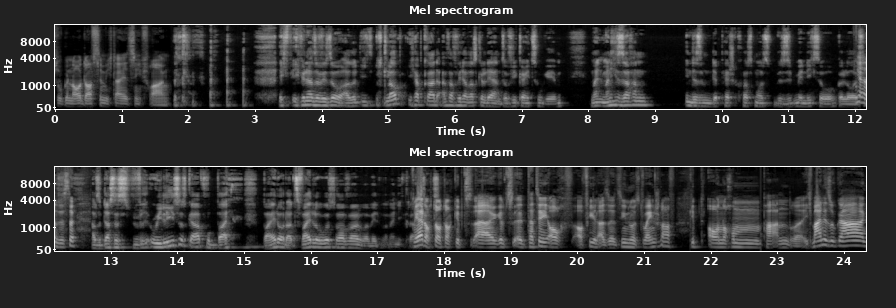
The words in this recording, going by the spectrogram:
so genau darfst du mich da jetzt nicht fragen. ich, ich bin ja sowieso, also ich glaube, ich, glaub, ich habe gerade einfach wieder was gelernt, so viel kann ich zugeben. manche Sachen in diesem Depeche-Kosmos sind mir nicht so geläufig. Ja. Also, dass es Releases gab, wobei beide oder zwei Logos drauf waren, war mir, nicht klar. Ja, doch, doch, doch, gibt es äh, gibt's, äh, tatsächlich auch, auch viel. Also jetzt nicht nur Strangelove, gibt auch noch ein paar andere. Ich meine sogar,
